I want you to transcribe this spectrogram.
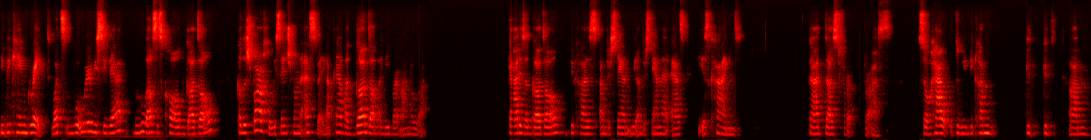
he became great. What's where do we see that? Who else is called Gadol? Kadosh Baruch Hu. We say in Shemona Esrei, Hakel HaGadol HaGibor V'HaNora. God is a Gadol because understand we understand that as He is kind. God does for for us. So how do we become good? um,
